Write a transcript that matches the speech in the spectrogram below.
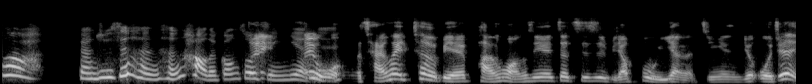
哇，感觉是很很好的工作经验。所以我我才会特别彷徨，是因为这次是比较不一样的经验。有我觉得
